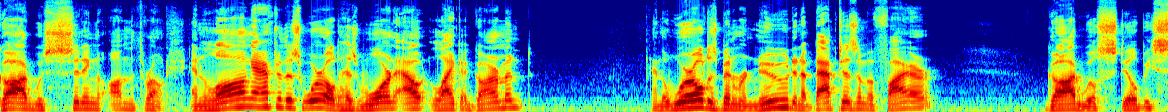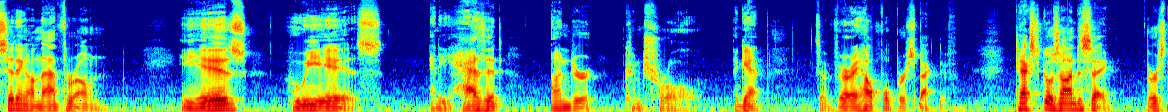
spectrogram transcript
God was sitting on the throne. And long after this world has worn out like a garment, and the world has been renewed in a baptism of fire, God will still be sitting on that throne. He is who He is, and He has it under control. Again, it's a very helpful perspective. Text goes on to say, verse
